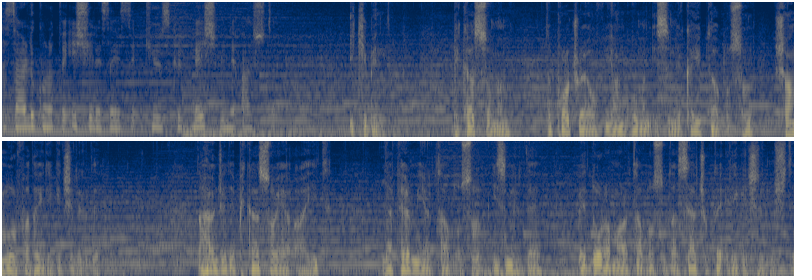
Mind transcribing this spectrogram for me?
Hasarlı konut ve iş yeri sayısı 245 bini aştı. 2000 Picasso'nun The Portrait of a Young Woman isimli kayıp tablosu Şanlıurfa'da ele geçirildi. Daha önce de Picasso'ya ait La Fermière tablosu İzmir'de ve Dora Maar tablosu da Selçuk'ta ele geçirilmişti.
